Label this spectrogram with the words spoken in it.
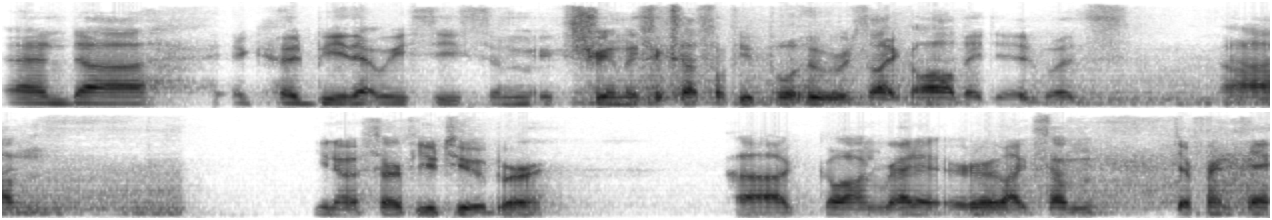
and uh, it could be that we see some extremely successful people who was like all they did was, um, you know, surf YouTube or uh, go on Reddit or like some different thing.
